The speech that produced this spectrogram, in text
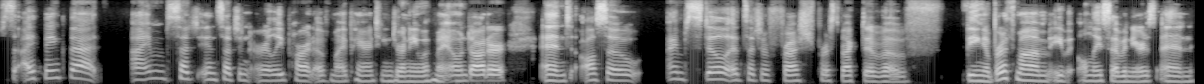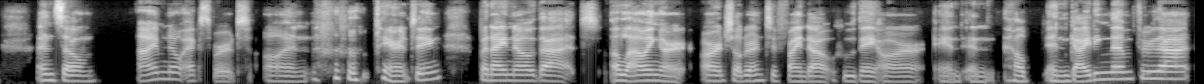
So I think that I'm such in such an early part of my parenting journey with my own daughter and also I'm still at such a fresh perspective of being a birth mom even only 7 years in and so I'm no expert on parenting, but I know that allowing our, our children to find out who they are and and help in guiding them through that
